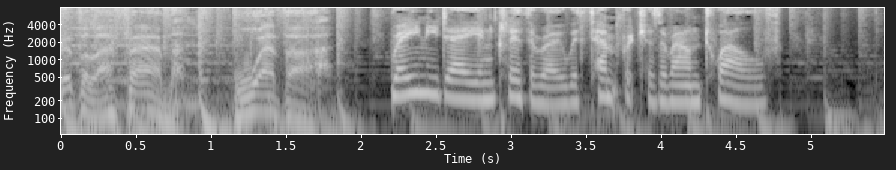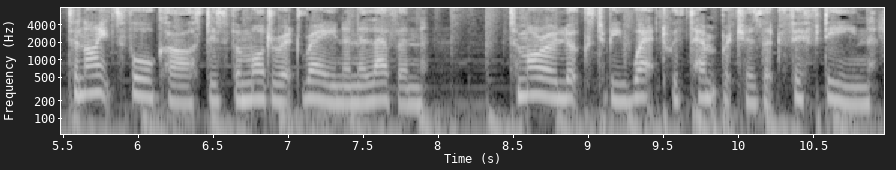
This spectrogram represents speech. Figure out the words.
Ribble FM. Weather. Rainy day in Clitheroe with temperatures around 12. Tonight's forecast is for moderate rain and 11. Tomorrow looks to be wet with temperatures at 15.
